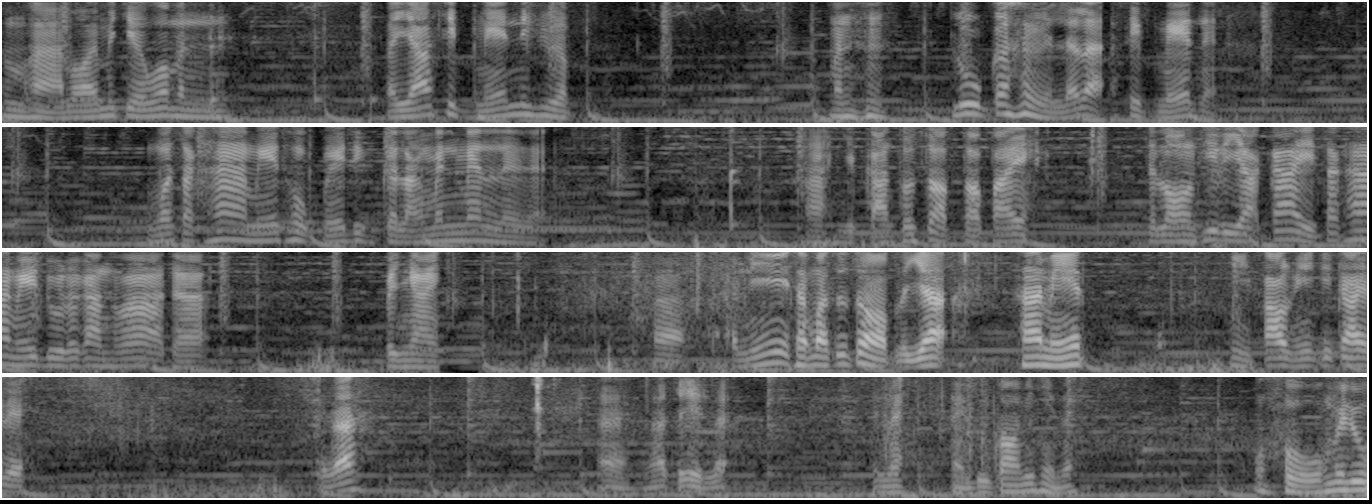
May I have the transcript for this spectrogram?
ผมหาร้อยไม่เจอว่ามัน ระยะสิบเมตรนี่คือแบบมันลูกก็เหินแล้วล่ะสิบเมตรเนี่ยผมว่าสักห้าเมตรหกเมตรนี่กำลังแม่นๆเลยแหละอะอย่าการทดสอบต่อไป จะลองที่ระยะใกล้สักห้าเมตรดูแล้วกันว่าจะเป็นไงอะอันนี้ทำมาทดสอบระยะห้าเมตรนี่เป้านี้ใกล้ๆเลย เห็นปะอ่าน่าจะเห็นแล้วเห็นไหมไหนดูกล้องนี่เห็นไหมโอ้โหไม่รู้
